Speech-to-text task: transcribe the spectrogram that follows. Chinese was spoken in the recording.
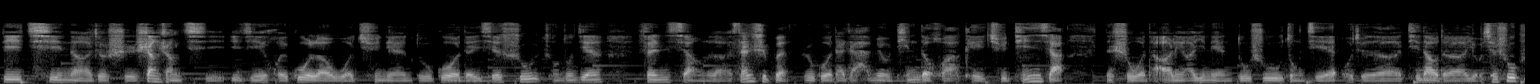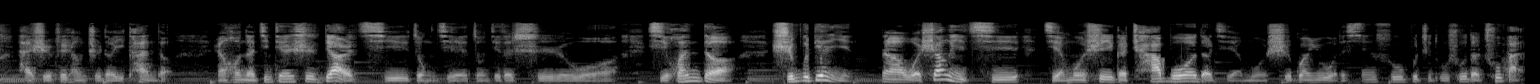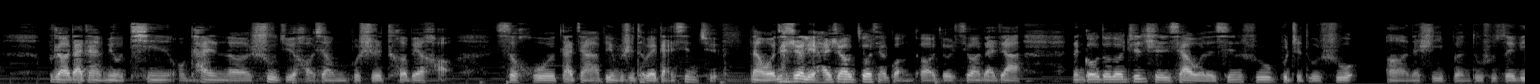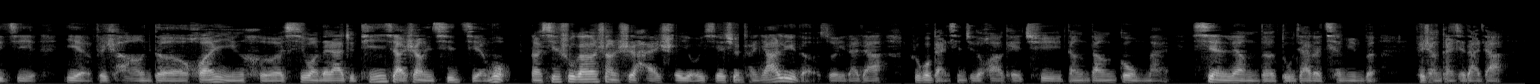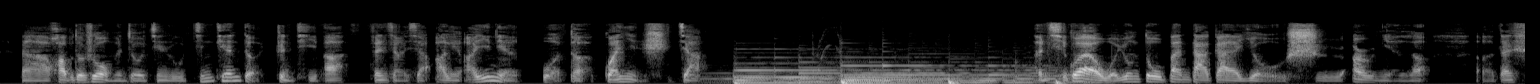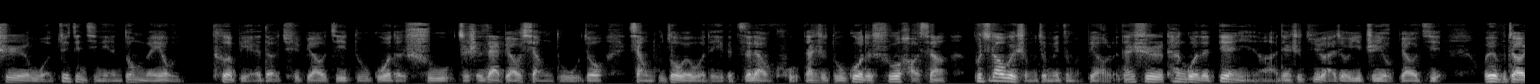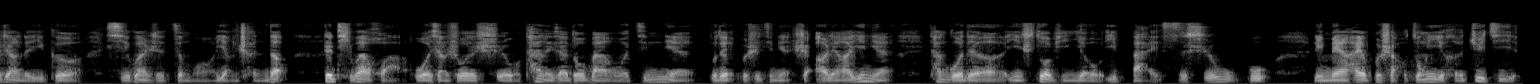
第一期呢，就是上上期，已经回顾了我去年读过的一些书，从中间分享了三十本。如果大家还没有听的话，可以去听一下，那是我的二零二一年读书总结。我觉得提到的有些书还是非常值得一看的。然后呢，今天是第二期总结，总结的是我喜欢的十部电影。那我上一期节目是一个插播的节目，是关于我的新书《不止读书》的出版，不知道大家有没有听？我看了数据好像不是特别好，似乎大家并不是特别感兴趣。那我在这里还是要做下广告，就希望大家能够多多支持一下我的新书《不止读书》。呃，那是一本读书随笔集，也非常的欢迎和希望大家去听一下上一期节目。那新书刚刚上市，还是有一些宣传压力的，所以大家如果感兴趣的话，可以去当当购买限量的独家的签名本。非常感谢大家。那话不多说，我们就进入今天的正题吧，分享一下二零二一年我的观影十佳。很奇怪啊，我用豆瓣大概有十二年了，呃，但是我最近几年都没有特别的去标记读过的书，只是在标想读，就想读作为我的一个资料库。但是读过的书好像不知道为什么就没怎么标了，但是看过的电影啊、电视剧啊就一直有标记。我也不知道这样的一个习惯是怎么养成的。这题外话，我想说的是，我看了一下豆瓣，我今年不对，不是今年，是二零二一年看过的影视作品有一百四十五部，里面还有不少综艺和剧集。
